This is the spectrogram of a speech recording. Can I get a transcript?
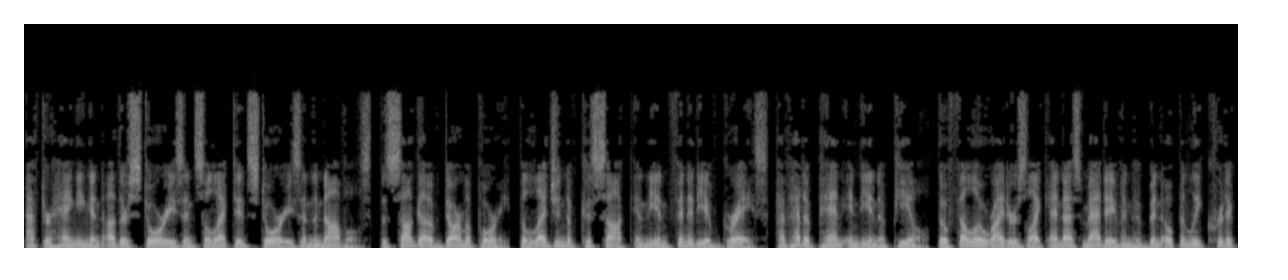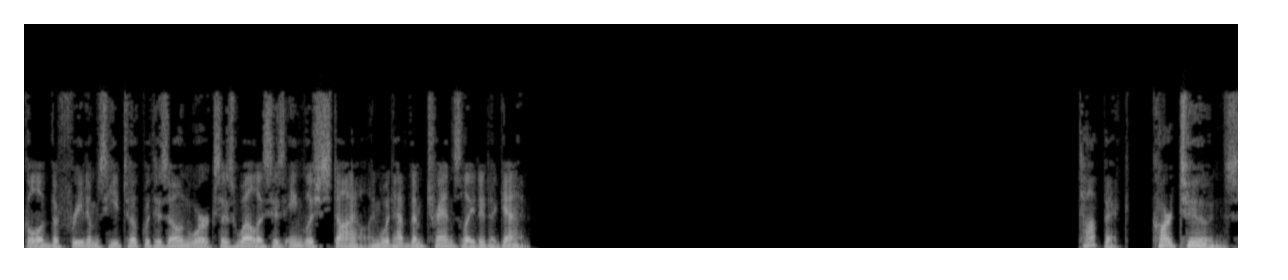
After Hanging and Other Stories and Selected Stories and the novels, The Saga of Dharmapuri, The Legend of Kasak and The Infinity of Grace, have had a pan-Indian appeal, though fellow writers like N. S. Madhavan have been openly critical of the freedoms he took with his own works as well as his English style and would have them translated again. Cartoons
